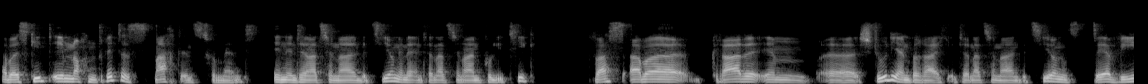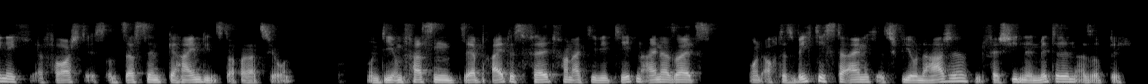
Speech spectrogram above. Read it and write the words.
Aber es gibt eben noch ein drittes Machtinstrument in internationalen Beziehungen, in der internationalen Politik, was aber gerade im äh, Studienbereich internationalen Beziehungen sehr wenig erforscht ist. Und das sind Geheimdienstoperationen. Und die umfassen ein sehr breites Feld von Aktivitäten. Einerseits und auch das Wichtigste eigentlich ist Spionage mit verschiedenen Mitteln, also durch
